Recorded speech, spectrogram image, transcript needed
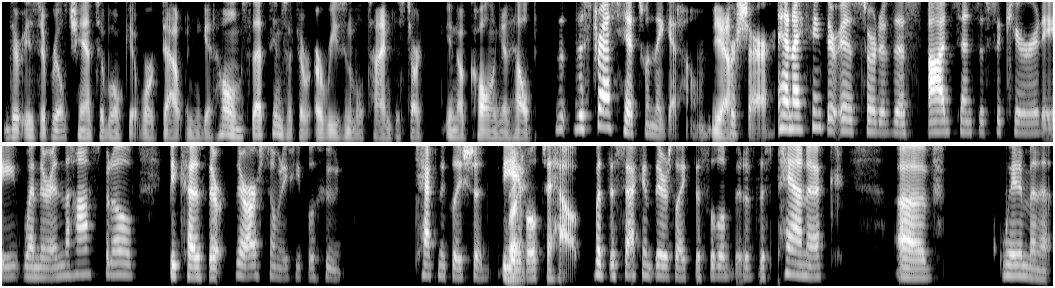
there is a real chance it won't get worked out when you get home. So that seems like a, a reasonable time to start, you know, calling in help. the, the stress hits when they get home Yeah. for sure and i think there is sort of this odd sense of security when they're in the hospital because there there are so many people who technically should be Right. able to help but the second there's like this little bit of this panic of wait a minute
